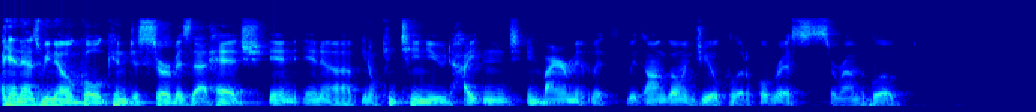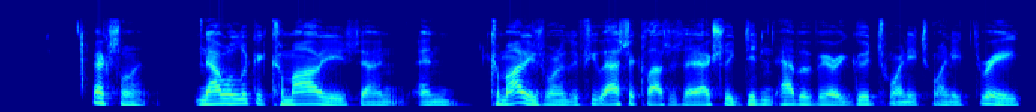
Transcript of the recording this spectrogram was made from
And as we know, gold can just serve as that hedge in in a you know continued heightened environment with with ongoing geopolitical risks around the globe. Excellent. Now we'll look at commodities and and commodities one of the few asset classes that actually didn't have a very good 2023.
